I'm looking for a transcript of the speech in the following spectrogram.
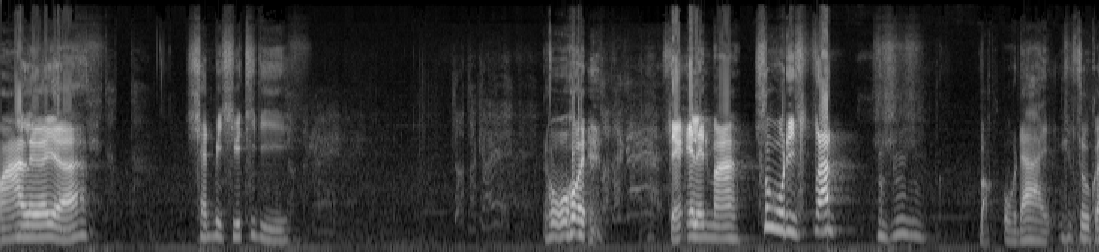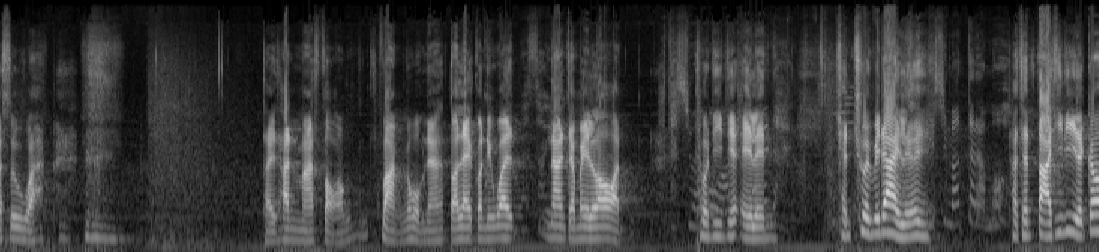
มาเลยเหรอ ฉันมีชีวิตที่ดี โอ้ย เสียงเอเลนมา สู้ดิสัตบอกโอ้ได้ สู้ก็สู้วะ ททันมาสองฝั่งครับผมนะ ตอนแรกก็นึกว่าน่าจะไม่รอด โทษทีเนี่ยเอเลน ฉันช่วยไม่ได้เลย ถ้าฉันตายที่นี่แล้วก็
